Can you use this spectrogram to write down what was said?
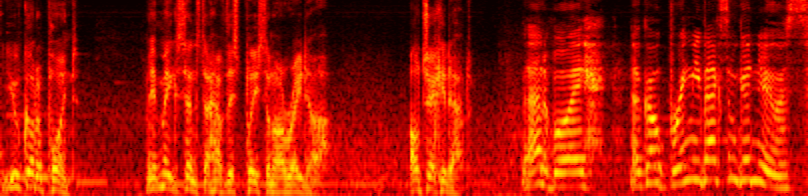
You've got a point. It makes sense to have this place on our radar. I'll check it out. boy. Now go bring me back some good news.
